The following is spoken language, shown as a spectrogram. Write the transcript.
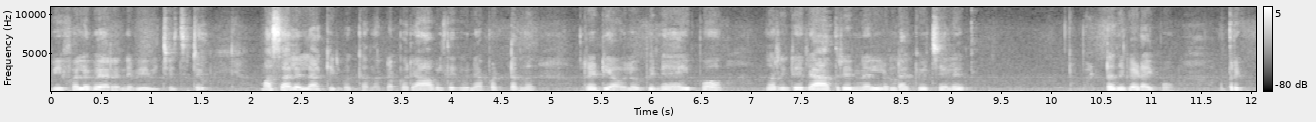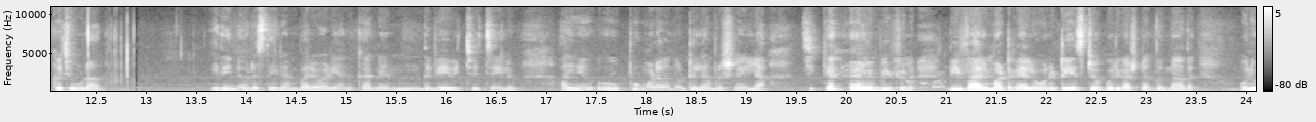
ബീഫെല്ലാം വേറെ തന്നെ വേവിച്ച് വെച്ചിട്ട് മസാല എല്ലാം ആക്കിയിട്ട് വെക്കാൻ പറഞ്ഞു അപ്പോൾ രാവിലത്തേക്ക് പിന്നെ പെട്ടെന്ന് റെഡി ആവുമല്ലോ പിന്നെ ഇപ്പോൾ എന്ന് പറഞ്ഞിട്ട് രാത്രി തന്നെ എല്ലാം ഉണ്ടാക്കി വെച്ചാൽ പെട്ടെന്ന് കേടായിപ്പോൾ അത്രയ്ക്ക് ചൂടാണ്. ഇതിനൊരു സ്ഥിരം പരിപാടിയാണ്. കാരണം എന്ത് വേവിച്ച് വെച്ചാലും അതിന് ഉപ്പും മുളകൊന്നും ഇട്ടില്ല പ്രശ്നമില്ല. ചിക്കൻ ആയാലും ബീഫിന് ബീഫായാലും മട്ടനായാലും ഒന്ന് ടേസ്റ്റ് ഒക്കെ ഒരു കഷ്ണം തിന്നാതെ ഒരു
